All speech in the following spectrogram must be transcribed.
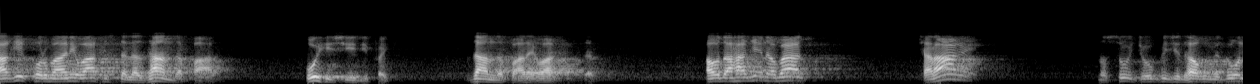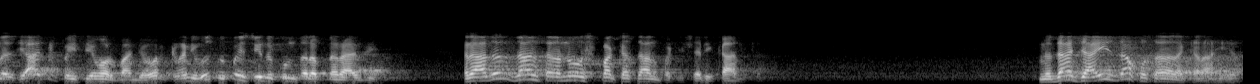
هغه قرباني واخیستل ځان د پاره وې شي دی پي ځان د پاره واخیستل او د هغه نه بعد چراغ نو سوچ وکړي چې دا مې دونه زیاتې پیسې ور باندې ور کړنی اوس په پیسې د کوم طرف ناراضي راځن ځان سره نو شپه کسان پکې شریکان کړ نو دا جایز ده خو سره د کراهیت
